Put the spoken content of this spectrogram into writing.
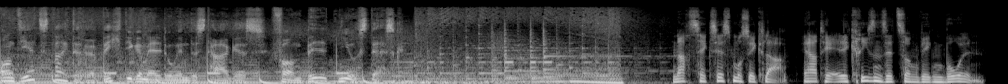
Und jetzt weitere wichtige Meldungen des Tages vom Bild Newsdesk. Nach Sexismus-Eklat. RTL-Krisensitzung wegen Bohlen.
